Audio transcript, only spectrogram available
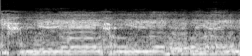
الحمد لله الحمد لله رب العالمين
